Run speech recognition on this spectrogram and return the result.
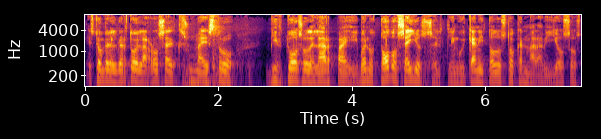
este hombre Alberto de la Rosa es un maestro virtuoso del arpa y bueno, todos ellos, el Tlenguicani, todos tocan maravillosos,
